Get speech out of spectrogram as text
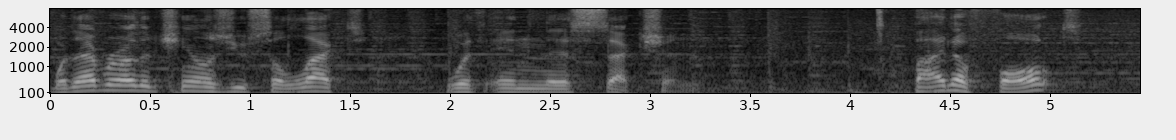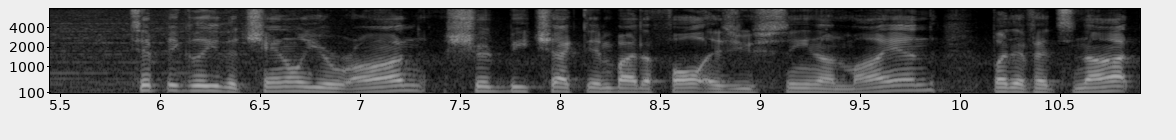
whatever other channels you select within this section. By default, Typically the channel you're on should be checked in by default as you've seen on my end, but if it's not,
